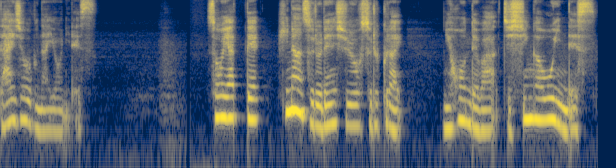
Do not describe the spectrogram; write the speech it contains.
大丈夫なようにです。そうやって避難する練習をするくらい日本では地震が多いんです。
